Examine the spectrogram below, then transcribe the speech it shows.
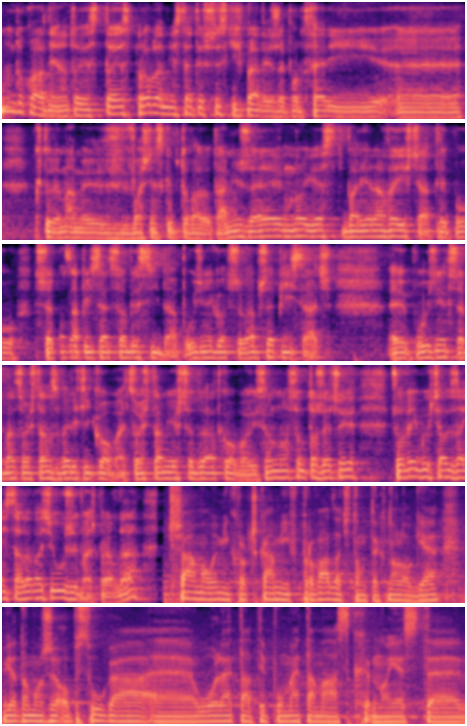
No dokładnie, no to, jest, to jest problem niestety wszystkich prawie, że portfeli, e, które mamy właśnie z kryptowalutami, że no jest bariera wejścia typu trzeba zapisać sobie SIDA, później go trzeba przepisać. E, później trzeba coś tam zweryfikować, coś tam jeszcze dodatkowo. I są, no, są to rzeczy, człowiek by chciał zainstalować i używać, prawda? Trzeba małymi kroczkami wprowadzać tą technologię. Wiadomo, że obsługa e, walleta typu MetaMask no jest e,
